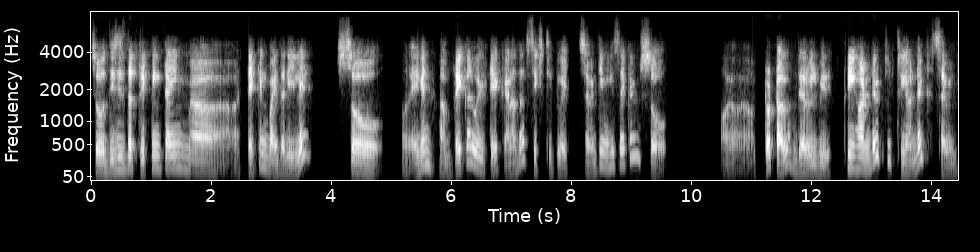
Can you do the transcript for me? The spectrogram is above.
So this is the tripping time uh, taken by the relay. So uh, again breaker will take another 60 to 70 milliseconds. So uh, total there will be 300 to 307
